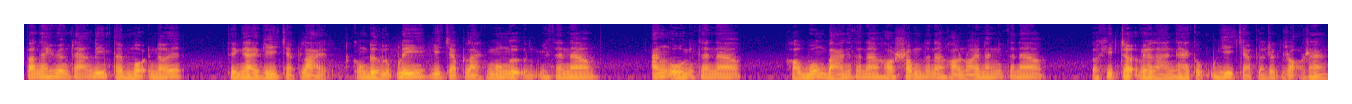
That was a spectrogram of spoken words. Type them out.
Và ngài Huyền Trang đi tới mỗi nơi thì ngài ghi chép lại con đường lúc đi, ghi chép lại ngôn ngữ như thế nào, ăn uống như thế nào, họ buôn bán như thế nào, họ sống như thế nào, họ nói năng như thế nào. Và khi trở về lại, ngài cũng ghi chép là rất rõ ràng.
